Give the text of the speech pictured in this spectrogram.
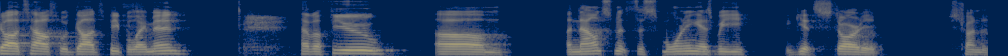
God's house with God's people. Amen. Have a few um, announcements this morning as we get started. Just trying to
